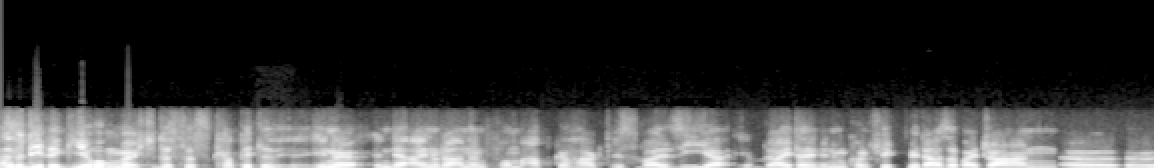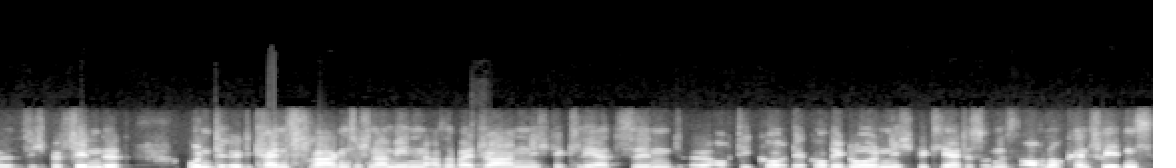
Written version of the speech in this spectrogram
Also die Regierung möchte, dass das Kapitel in der, in der einen oder anderen Form abgehakt ist, weil sie ja weiterhin in einem Konflikt mit Aserbaidschan äh, äh sich befindet und äh, die Grenzfragen zwischen Armenien und Aserbaidschan nicht geklärt sind, äh, auch die, der Korridor nicht geklärt ist und es auch noch kein Friedens,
